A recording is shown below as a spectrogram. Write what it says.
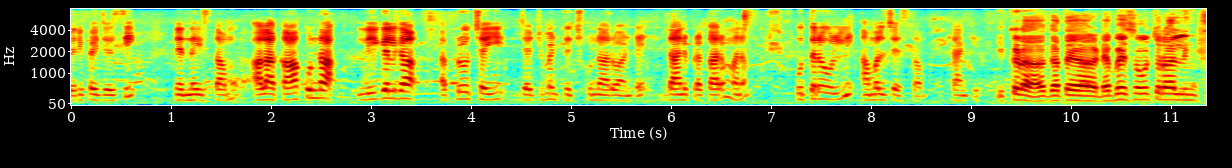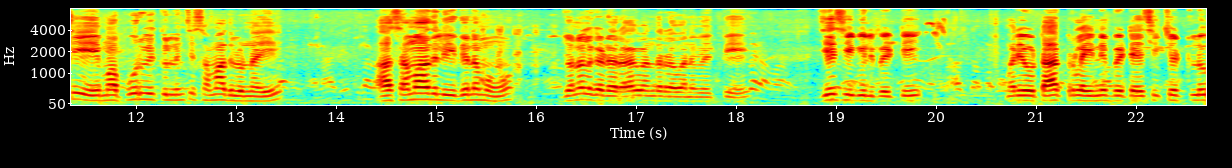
వెరిఫై చేసి నిర్ణయిస్తాము. అలా కాకుండా లీగల్గా అప్రోచ్ అయ్యి జడ్జిమెంట్ తెచ్చుకున్నారు అంటే దాని ప్రకారం మనం ఉత్తర్వుల్ని అమలు చేస్తాం. Thank you. ఇక్కడ గత డెబ్బై సంవత్సరాల నుంచి మా పూర్వీకుల నుంచి సమాధులు ఉన్నాయి. ఆ సమాధులు ఈ దినము జొన్నలగడ్డ రాఘవేంద్రరావు అనే వ్యక్తి జేసీబీలు పెట్టి మరియు ట్రాక్టర్లు అవన్నీ పెట్టేసి చెట్లు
